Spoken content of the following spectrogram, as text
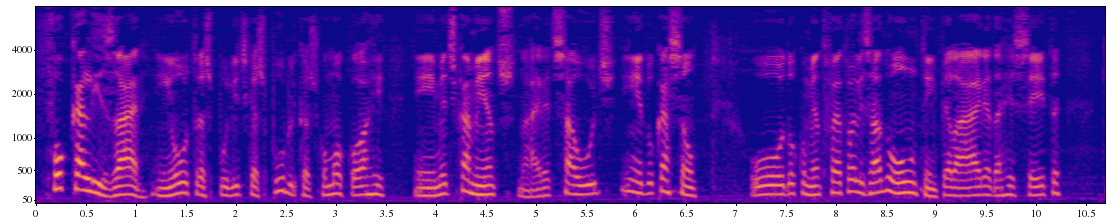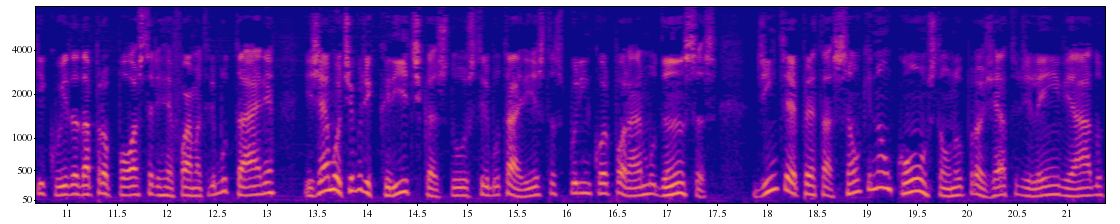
focalizar em outras políticas públicas, como ocorre em medicamentos, na área de saúde e em educação. O documento foi atualizado ontem pela área da Receita, que cuida da proposta de reforma tributária e já é motivo de críticas dos tributaristas por incorporar mudanças de interpretação que não constam no projeto de lei enviado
